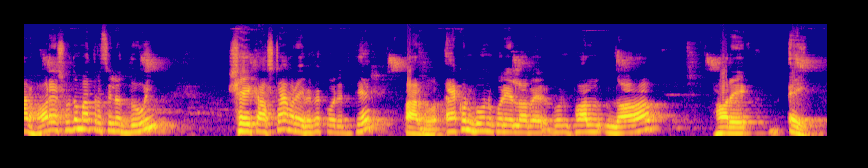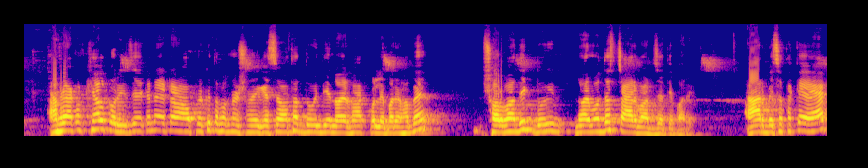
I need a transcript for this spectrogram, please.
আর হরে শুধুমাত্র ছিল দুই। সেই কাজটা আমরা এইভাবে করে দিতে পারব। এখন গুণ করে লবের গুণফল লব হরে এই। আমরা এখন খেয়াল করি যে এখানে এটা অপ্রকৃত ভগ্নাংশ হয়ে গেছে, অর্থাৎ দুই দিয়ে নয়ের ভাগ করলে পারে হবে সর্বাধিক দুই নয়ের মধ্যে চারবার যেতে পারে। আর বেঁচে থাকে এক,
